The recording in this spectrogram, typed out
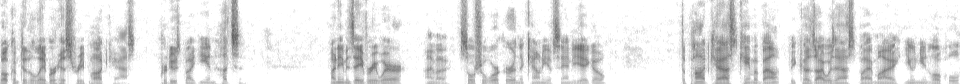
Welcome to the Labor History Podcast, produced by Ian Hudson. My name is Avery Ware. I'm a social worker in the county of San Diego. The podcast came about because I was asked by my union local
